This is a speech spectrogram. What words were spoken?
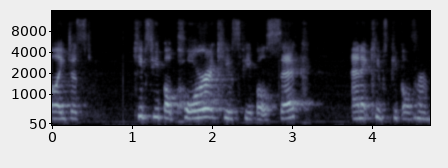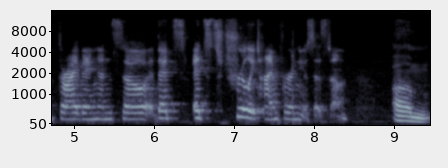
like just keeps people poor. It keeps people sick, and it keeps people from thriving. And so it's it's truly time for a new system. um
